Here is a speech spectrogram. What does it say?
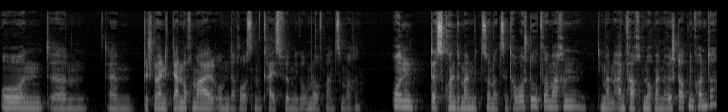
Und ähm, ähm, beschleunigt dann nochmal, um daraus eine kreisförmige Umlaufbahn zu machen. Und das konnte man mit so einer Centaur-Stufe machen, die man einfach nochmal neu starten konnte.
